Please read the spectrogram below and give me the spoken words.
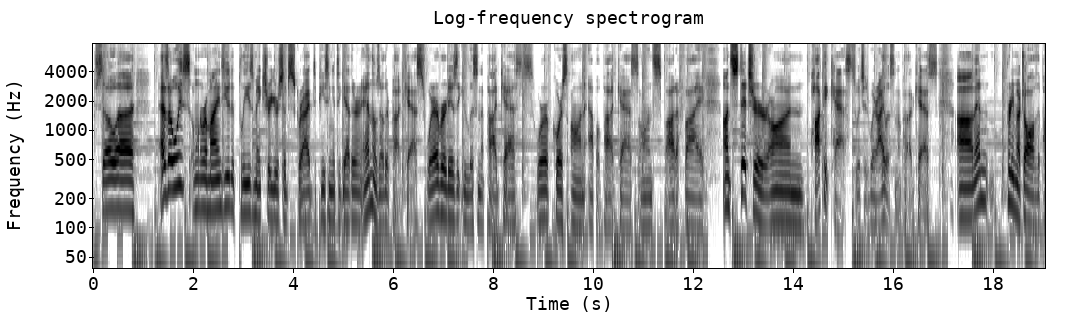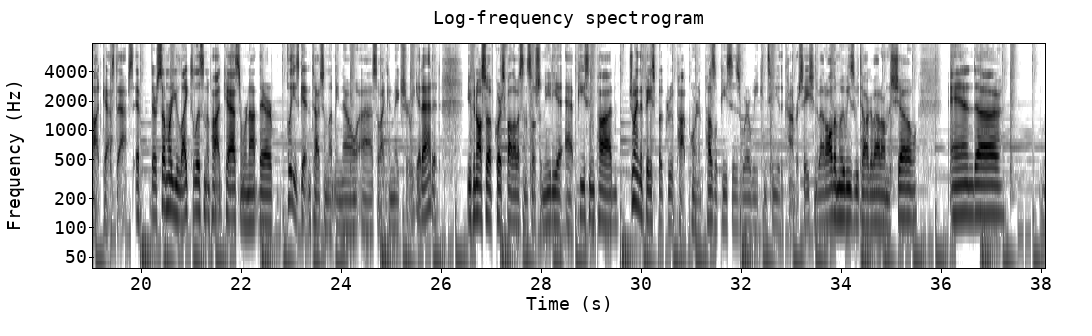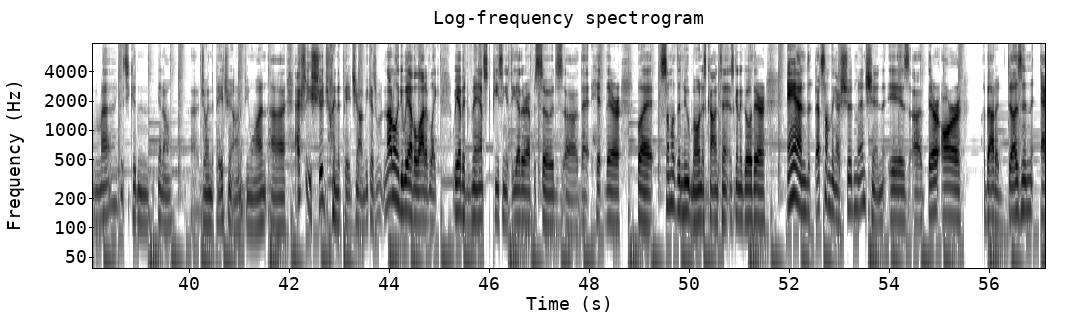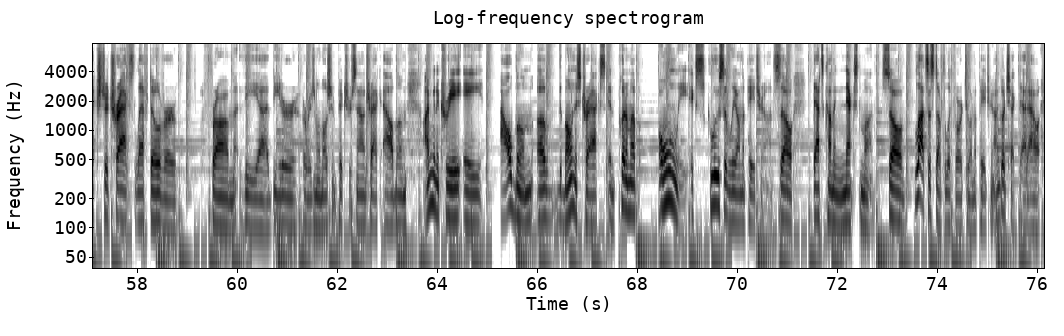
So, uh, as always, I want to remind you to please make sure you're subscribed to Piecing It Together and those other podcasts, wherever it is that you listen to podcasts. We're, of course, on Apple Podcasts, on Spotify, on Stitcher, on Pocket Casts, which is where I listen to podcasts, um, and pretty much all of the podcast apps. If there's somewhere you like to listen to podcasts and we're not there, please get in touch and let me know uh, so I can make sure we get added. You can also, of course, follow us on social media at Piecing Pod. Join the Facebook group Popcorn and Puzzle Pieces, where we continue the conversation about all the movies we talk about on the show. And uh, I guess you can, you know, uh, join the Patreon if you want. Uh, actually, you should join the Patreon because not only do we have a lot of like, we have advanced piecing it together episodes uh, that hit there, but some of the new bonus content is going to go there. And that's something I should mention is uh, there are about a dozen extra tracks left over from the uh, Beater original motion picture soundtrack album. I'm going to create a album of the bonus tracks and put them up only exclusively on the Patreon. So that's coming next month. So lots of stuff to look forward to on the Patreon. Go check that out.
